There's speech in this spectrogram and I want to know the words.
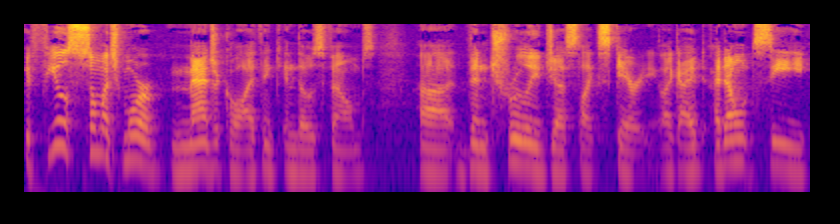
it feels so much more magical, I think, in those films uh, than truly just like scary. Like I I don't see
